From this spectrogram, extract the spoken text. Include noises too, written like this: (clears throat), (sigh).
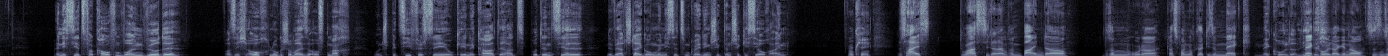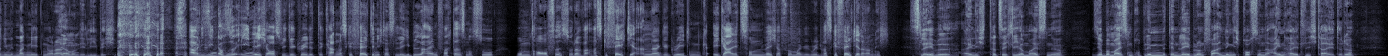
Wenn ich sie jetzt verkaufen wollen würde, was ich auch logischerweise oft mache und spezifisch sehe, okay, eine Karte hat potenziell eine Wertsteigerung, wenn ich sie zum Grading schicke, dann schicke ich sie auch ein. Okay, das heißt, du hast sie dann einfach im Binder drin oder du hast vorhin noch gesagt, diese Mac. Mac-Holder, Mac-Holder, genau. Das sind so die mit Magneten, oder? Ja, man, die liebe ich. (laughs) Aber die sehen doch so ähnlich aus wie gegradete Karten. Was gefällt dir nicht? Das Label einfach, dass es noch so oben drauf ist? Oder was gefällt dir an einer gegradeten, egal jetzt von welcher Firma gegradet, was gefällt dir daran nicht? Das Label, eigentlich tatsächlich am meisten, ja. Also ich habe am meisten Probleme mit dem Label und vor allen Dingen, ich brauche so eine Einheitlichkeit, oder?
